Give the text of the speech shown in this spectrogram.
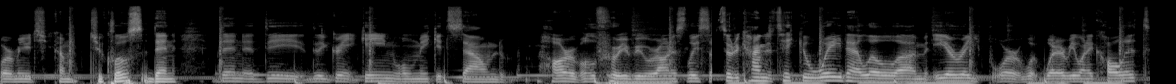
or maybe to come too close then then the the great gain will make it sound horrible for your viewer honestly so, so to kind of take away that little um, ear rape or wh whatever you want to call it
